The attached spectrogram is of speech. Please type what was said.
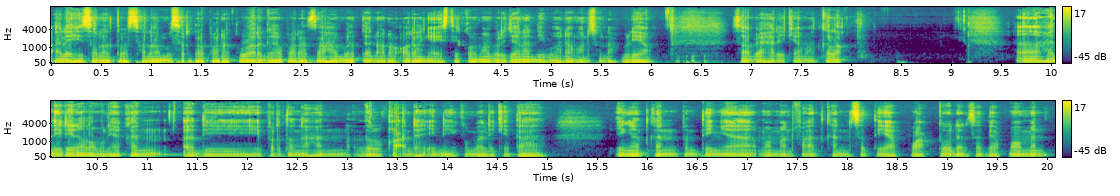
alaihi salatu wassalam beserta para keluarga, para sahabat dan orang-orang yang istiqomah berjalan di bawah naungan sunnah beliau sampai hari kiamat kelak. Uh, hadirin Allah muliakan uh, di pertengahan Dzulqa'dah ini kembali kita ingatkan pentingnya memanfaatkan setiap waktu dan setiap momen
